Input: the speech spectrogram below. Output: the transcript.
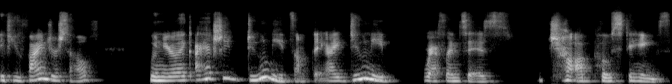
if you find yourself when you're like, I actually do need something. I do need references, job postings,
